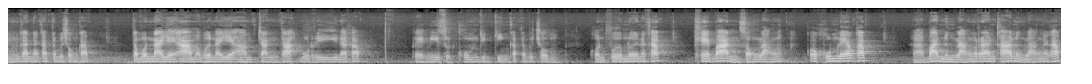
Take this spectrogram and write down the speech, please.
เหมือนกันนะครับท่านผู้ชมครับตำบลนายายอามอำเภอนายายอามจันทบุรีนะครับ ลงนี้สุดคุ้มจริง ๆ ครับท่านผู้ชมคอนเฟิร์มเลยนะครับ แค่บ้านสองหลังก็คุ้มแล้วครับบ้านหนึ่งหลังร้านค้าหนึ่งหลังนะครับ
